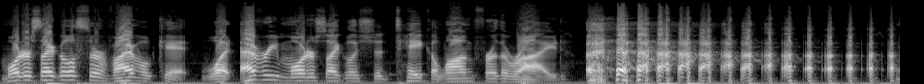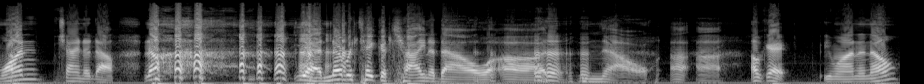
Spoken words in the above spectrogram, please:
Motorcycle survival kit. What every motorcyclist should take along for the ride. One China doll. No. yeah, never take a China doll. Uh, no. Uh-uh. Okay, you want to know?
